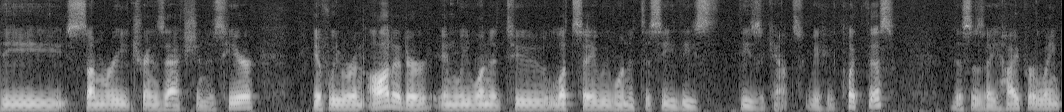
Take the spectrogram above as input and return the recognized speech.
The summary transaction is here. If we were an auditor and we wanted to, let's say we wanted to see these, these accounts, we could click this. This is a hyperlink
